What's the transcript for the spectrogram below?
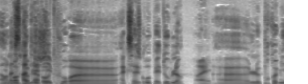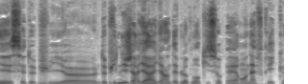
Alors la stratégie pour euh, Access Group est double. Euh, le premier, c'est depuis euh, depuis le Nigeria, il y a un développement qui s'opère en Afrique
